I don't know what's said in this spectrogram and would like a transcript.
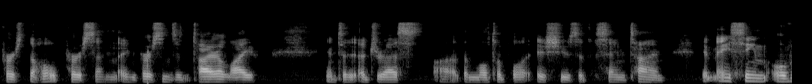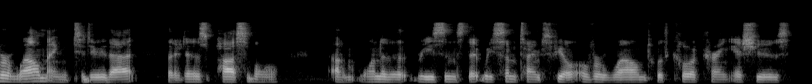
pers- the whole person, a person's entire life, and to address uh, the multiple issues at the same time. It may seem overwhelming to do that, but it is possible. Um, one of the reasons that we sometimes feel overwhelmed with co occurring issues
